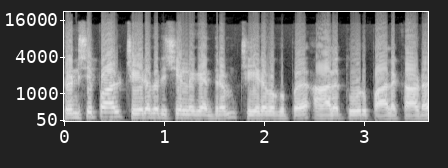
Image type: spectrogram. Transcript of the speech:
പ്രിൻസിപ്പാൾ ക്ഷീരപരിശീലന കേന്ദ്രം ക്ഷീരവകുപ്പ് ആലത്തൂർ പാലക്കാട്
